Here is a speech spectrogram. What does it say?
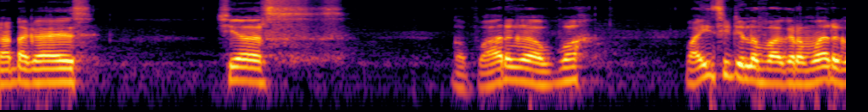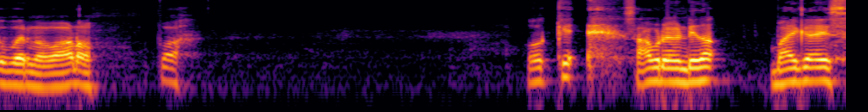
டாட்டா guys. சியர்ஸ் இங்கே பாருங்க அப்பா. வை சிட்டியில் பார்க்குற மாதிரி இருக்குது பாருங்கள் வானம். அப்பா. ஓகே சாப்பிட வேண்டியதான் பாய் காய்ஸ்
